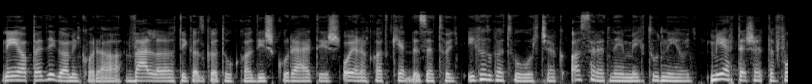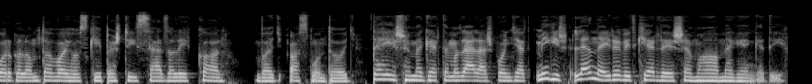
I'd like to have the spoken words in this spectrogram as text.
Néha pedig, amikor a vállalatigazgatókkal diskurált, és olyanokat kérdezett, hogy igazgató úr, csak azt szeretném még tudni, hogy miért esett a forgalom tavalyhoz képest 10%-kal? Vagy azt mondta, hogy teljesen megértem az álláspontját, mégis lenne egy rövid kérdésem, ha megengedi.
